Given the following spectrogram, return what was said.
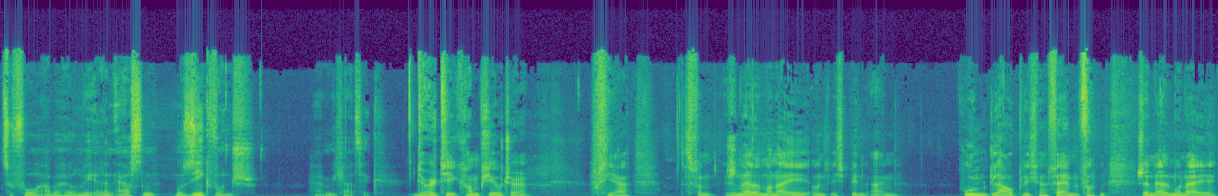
Zuvor aber hören wir Ihren ersten Musikwunsch, Herr Michalsik. Dirty Computer. Ja, das ist von Janelle Monae und ich bin ein unglaublicher Fan von Janelle Monae.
